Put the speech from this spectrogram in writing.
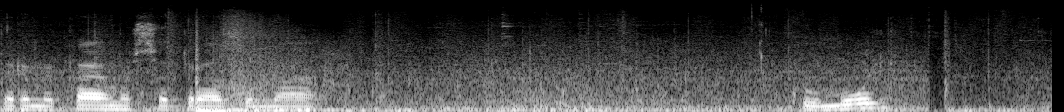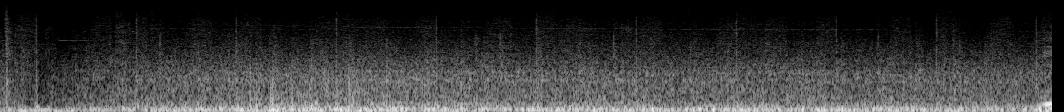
Перемикаємося одразу на кумуль. І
